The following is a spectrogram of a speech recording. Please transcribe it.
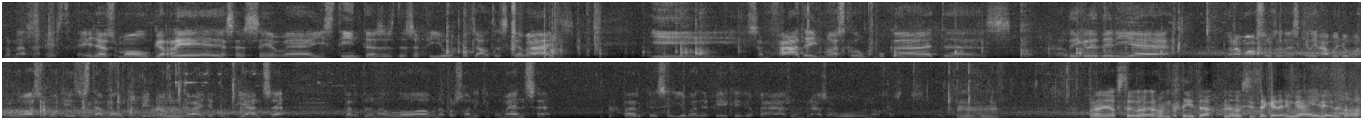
per anar a la festa. Ell és molt guerrer, la seva instinta és el amb els altres cavalls i s'enfada i mescla un poquet, es, li agradaria donar mostres en els que li fa llum per davant la boca, és està molt també, no és un cavall de confiança per donar-lo a una persona que comença, perquè seria bo de fer que agafàs un braç a un o coses així. Uh -huh. Bueno, ja ho sabem, i tal, no si se queden gaire, no?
